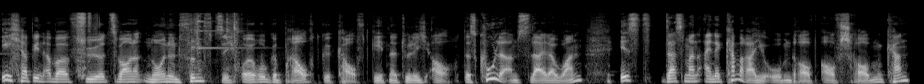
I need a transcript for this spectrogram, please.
Ich habe ihn aber für 259 Euro gebraucht gekauft. Geht natürlich auch. Das Coole am Slider One ist, dass man eine Kamera hier oben drauf aufschrauben kann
